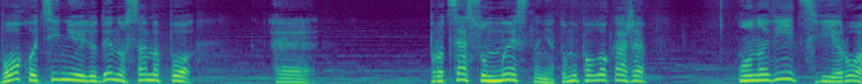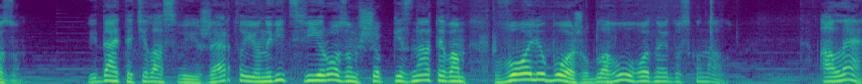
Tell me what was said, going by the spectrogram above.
Бог оцінює людину саме по е, процесу мислення. Тому Павло каже: оновіть свій розум, віддайте тіла свої жертви і оновіть свій розум, щоб пізнати вам волю Божу, благу, угодну і досконалу. Але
